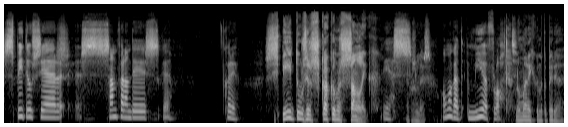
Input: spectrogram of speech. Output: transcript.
Spýti úr sér sannfærandi sk- hverju? spýta úr sér skökkum sannleik. Yes, oh my god, mjög flott. Nú maður ekki hvernig þetta byrjaði.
